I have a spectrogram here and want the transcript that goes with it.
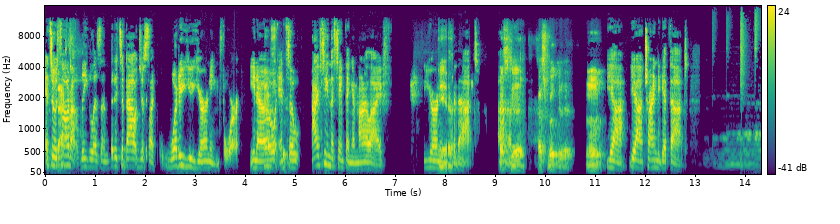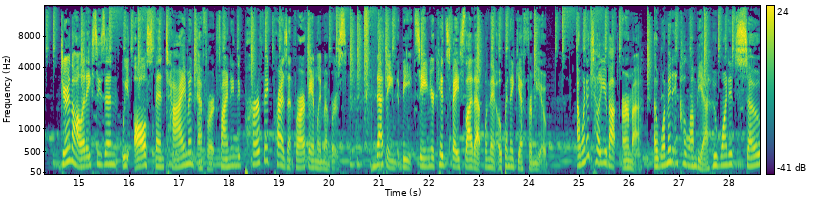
And so it's That's, not about legalism, but it's about just like, what are you yearning for? You know? Absolutely. And so I've seen the same thing in my life, yearning yeah. for that. That's um, good. That's real good. Mm. Yeah, yeah, trying to get that. During the holiday season, we all spend time and effort finding the perfect present for our family members. Nothing beats seeing your kid's face light up when they open a gift from you. I want to tell you about Irma, a woman in Colombia who wanted so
